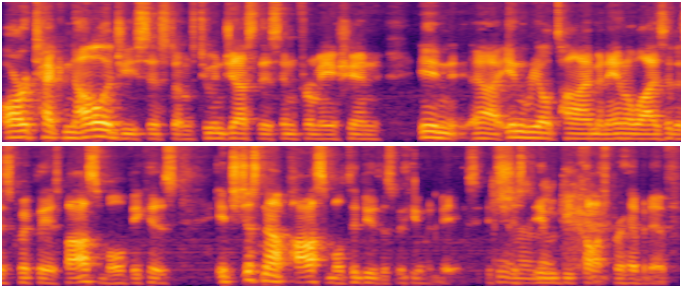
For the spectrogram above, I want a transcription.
our technology systems to ingest this information in uh, in real time and analyze it as quickly as possible because it's just not possible to do this with human beings. It's human just being. it would be cost prohibitive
